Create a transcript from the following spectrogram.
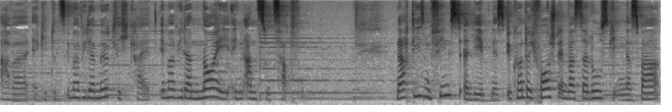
Aber er gibt uns immer wieder Möglichkeit, immer wieder neu ihn anzuzapfen. Nach diesem Pfingsterlebnis, ihr könnt euch vorstellen, was da losging. Das war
